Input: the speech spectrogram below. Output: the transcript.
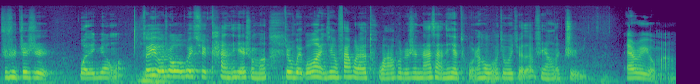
就是这是我的愿望。所以有的时候我会去看那些什么，就是韦伯望远镜发回来的图啊，或者是 NASA 那些图，然后我就会觉得非常的治愈。Ariel 吗？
